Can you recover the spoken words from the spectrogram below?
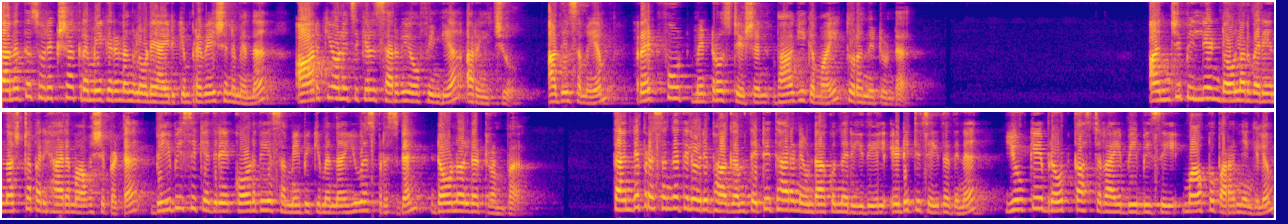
കനത്ത സുരക്ഷാ ക്രമീകരണങ്ങളോടെ ആയിരിക്കും പ്രവേശനമെന്ന് ആർക്കിയോളജിക്കൽ സർവേ ഓഫ് ഇന്ത്യ അറിയിച്ചു. അതേസമയം റെഡ് ഫോർട്ട് മെട്രോ സ്റ്റേഷൻ ഭാഗികമായി തുറന്നിട്ടുണ്ട്. അഞ്ച് ബില്യൺ ഡോളർ വരെ നഷ്ടപരിഹാരം ആവശ്യപ്പെട്ട് ബിബിസിക്കെതിരെ കോടതിയെ സമീപിക്കുമെന്ന് U S president Donald Trump. തന്റെ പ്രസംഗത്തിൽ ഒരു ഭാഗം തെറ്റിദ്ധാരണ ഉണ്ടാക്കുന്ന രീതിയിൽ എഡിറ്റ് ചെയ്തതിന് യു കെ ബ്രോഡ്കാസ്റ്ററായ ബിബിസി മാപ്പ് പറഞ്ഞെങ്കിലും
